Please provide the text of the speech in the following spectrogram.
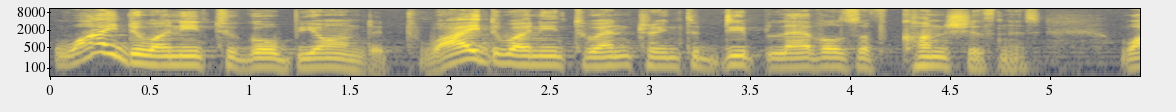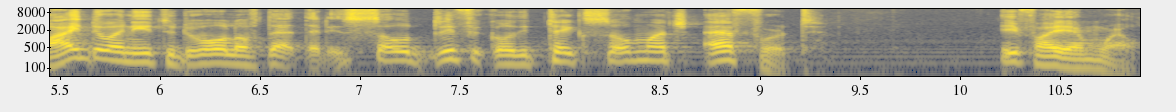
Why do I need to go beyond it? Why do I need to enter into deep levels of consciousness? Why do I need to do all of that? That is so difficult. It takes so much effort if I am well.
